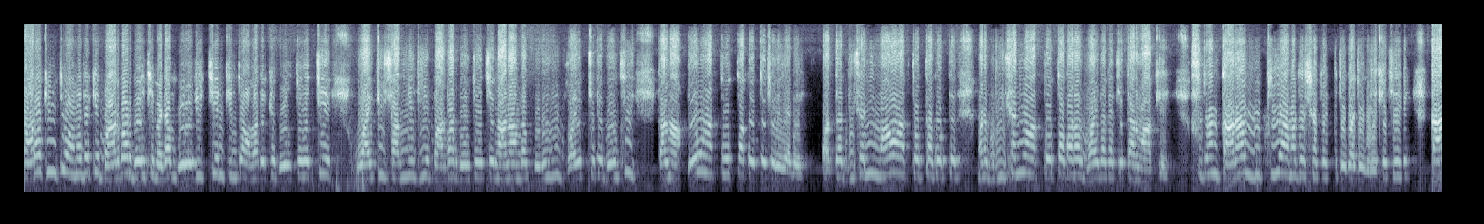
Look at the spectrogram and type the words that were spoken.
তারা কিন্তু আমাদেরকে বারবার বলছে, ম্যাডাম, বলে দিচ্ছেন, কিন্তু আমাদেরকে বলতে হচ্ছে ওয়াইটি সামনে গিয়ে বারবার বলতে হচ্ছে, না না, আমরা পুরোহিত ভয়ের চোখে বলছি, কারণ ও আত্মহত্যা করতে চলে যাবে। অর্থাৎ দিশানি মা আত্মহত্যা করতে মানে দিশানি আত্মহত্যা করার ভয় দেখাচ্ছে তার মাকে। সুতরাং তারা লুকিয়ে আমাদের সাথে যোগাযোগ রেখেছে। তার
